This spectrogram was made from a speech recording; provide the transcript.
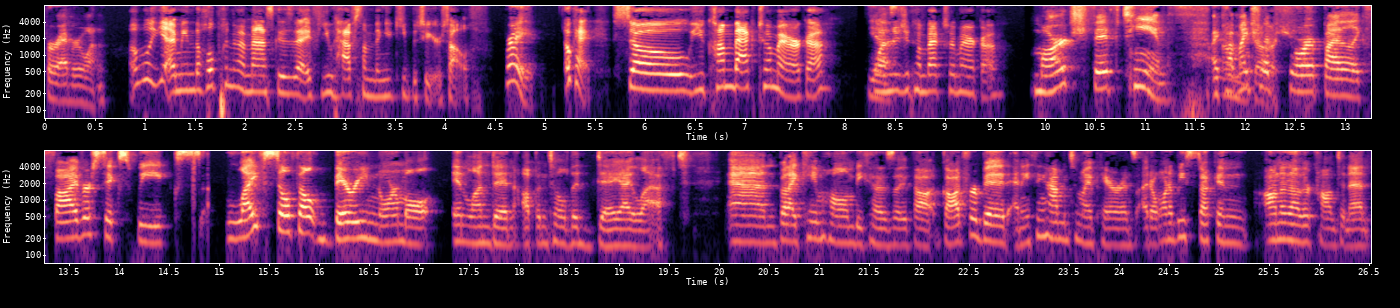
for everyone. Oh, well, yeah. I mean, the whole point of a mask is that if you have something, you keep it to yourself. Right. Okay. So you come back to America. Yes. When did you come back to America? March 15th. I oh cut oh my, my trip short by like five or six weeks. Life still felt very normal in London up until the day I left and but i came home because i thought god forbid anything happened to my parents. I don't want to be stuck in on another continent.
